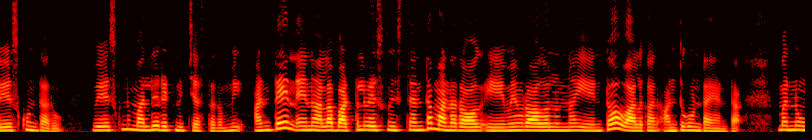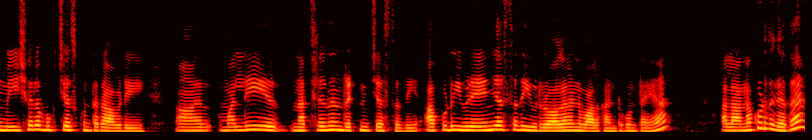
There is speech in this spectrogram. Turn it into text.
వేసుకుంటారు. వేసుకుని మళ్ళీ రిటర్న్ ఇచ్చేస్తారు. మీ అంటే నేను అలా బట్టలు వేసుకుని ఇస్తే అంటే మన రోగ ఏమేమి రోగాలు ఉన్నాయి ఏంటో వాళ్ళకి అంటుకుంటాయంట. మరి నువ్వు మీషోలో బుక్ చేసుకుంటారు ఆవిడ? మళ్ళీ నచ్చలేదని రిటర్న్ ఇచ్చేస్తుంది. అప్పుడు ఈవిడ ఏం చేస్తుంది? ఈవిడ రోగాలని వాళ్ళకి అంటుకుంటాయా? అలా అనకూడదు కదా?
